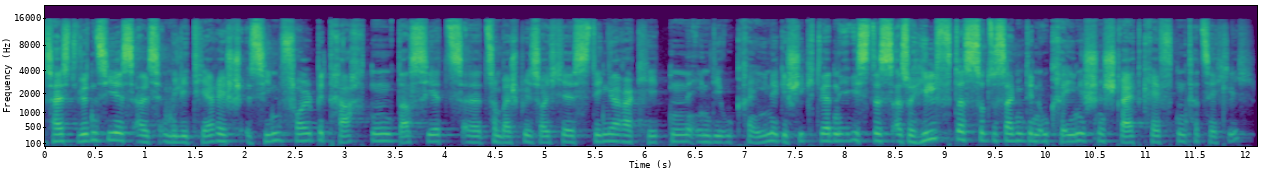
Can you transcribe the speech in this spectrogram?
Das heißt, würden Sie es als militärisch sinnvoll betrachten, dass jetzt äh, zum Beispiel solche Stinger-Raketen in die Ukraine geschickt werden? Ist das, also hilft das sozusagen den ukrainischen Streitkräften tatsächlich?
